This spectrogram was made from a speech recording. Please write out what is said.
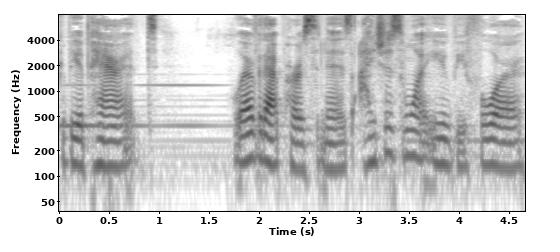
could be a parent, whoever that person is. I just want you before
